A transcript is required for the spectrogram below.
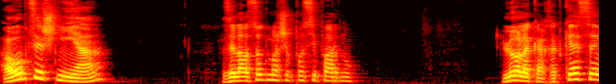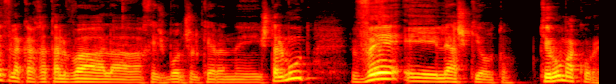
האופציה השנייה זה לעשות מה שפה סיפרנו. לא לקחת כסף, לקחת הלוואה על החשבון של קרן אה, השתלמות ולהשקיע אותו. תראו מה קורה.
